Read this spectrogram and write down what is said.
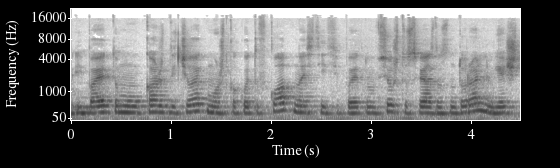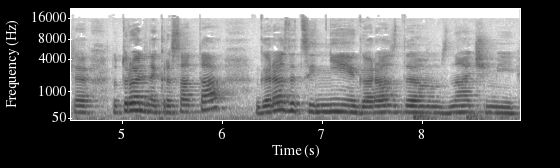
И поэтому каждый человек может какой-то вклад вносить, и поэтому все, что связано с натуральным, я считаю, натуральная красота гораздо ценнее, гораздо значимее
